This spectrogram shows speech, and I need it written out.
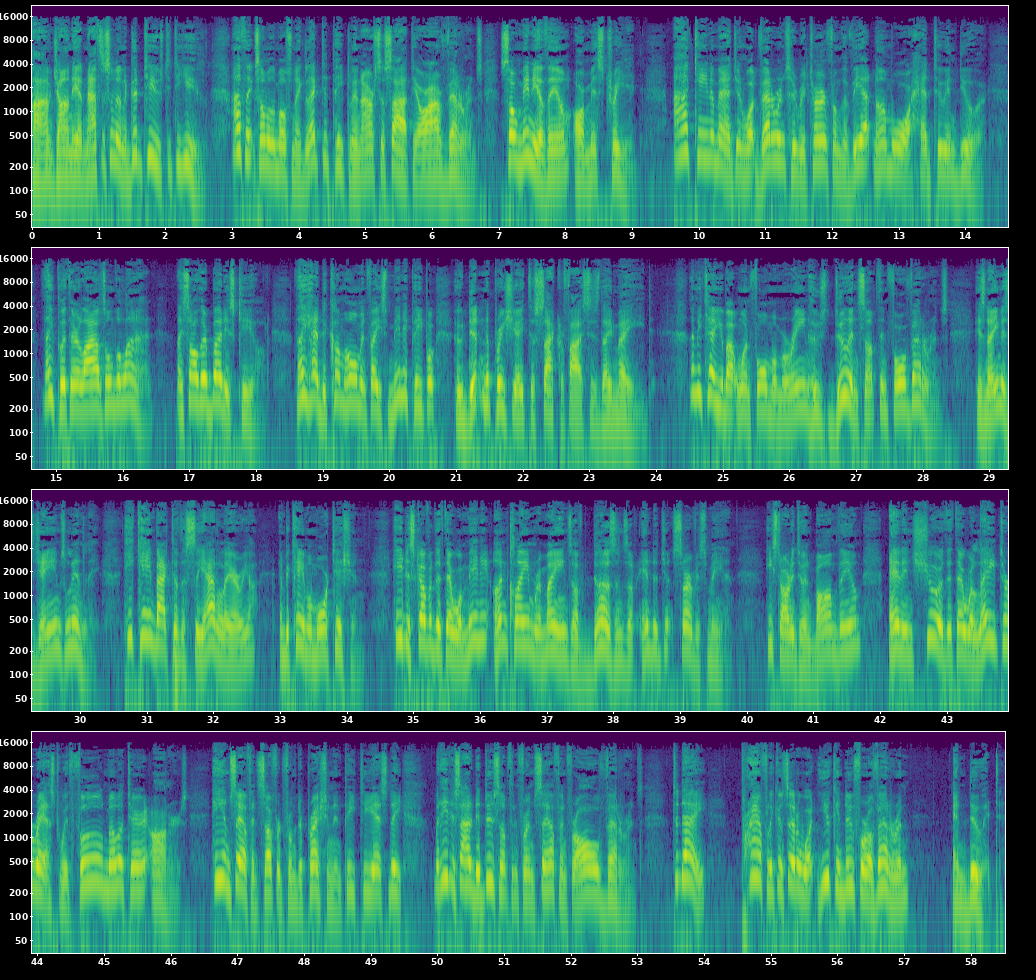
Hi, I'm John Ed Mathison, and a good Tuesday to you. I think some of the most neglected people in our society are our veterans. So many of them are mistreated. I can't imagine what veterans who returned from the Vietnam War had to endure. They put their lives on the line. They saw their buddies killed. They had to come home and face many people who didn't appreciate the sacrifices they made. Let me tell you about one former Marine who's doing something for veterans. His name is James Lindley. He came back to the Seattle area and became a mortician. He discovered that there were many unclaimed remains of dozens of indigent servicemen. He started to embalm them and ensure that they were laid to rest with full military honors. He himself had suffered from depression and PTSD, but he decided to do something for himself and for all veterans. Today, prayerfully consider what you can do for a veteran and do it.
